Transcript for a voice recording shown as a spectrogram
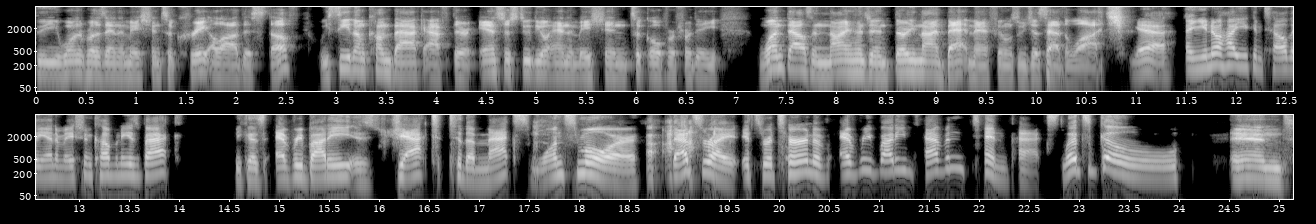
the Warner Brothers Animation to create a lot of this stuff. We see them come back after Answer Studio Animation took over for the 1,939 Batman films we just had to watch. Yeah. And you know how you can tell the animation company is back? Because everybody is jacked to the max once more. That's right. It's return of everybody having 10 packs. Let's go. And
